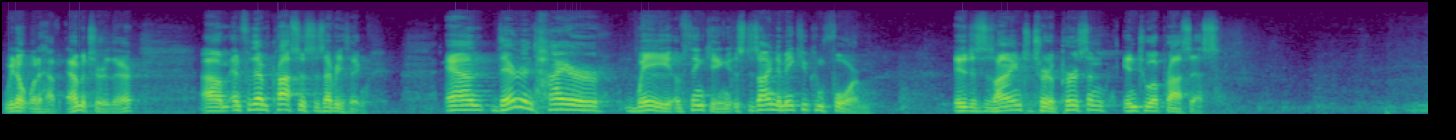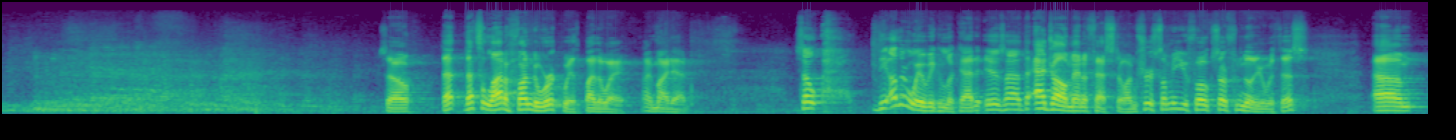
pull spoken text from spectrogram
We don't want to have amateur there. Um, and for them, process is everything. And their entire way of thinking is designed to make you conform. It is designed to turn a person into a process. So that, that's a lot of fun to work with, by the way, I might add. So the other way we can look at it is uh, the Agile Manifesto. I'm sure some of you folks are familiar with this. Um,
